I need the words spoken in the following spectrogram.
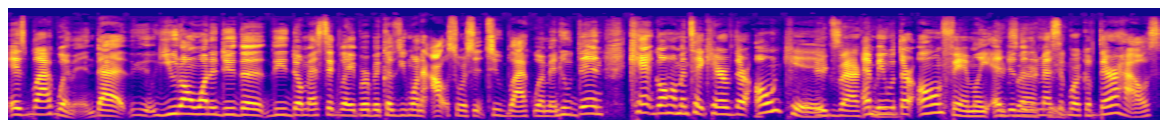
it's black women that you don't want to do the the domestic labor because you want to outsource it to black women who then can't go home and take care of their own kids exactly and be with their own family and exactly. do the domestic work of their house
